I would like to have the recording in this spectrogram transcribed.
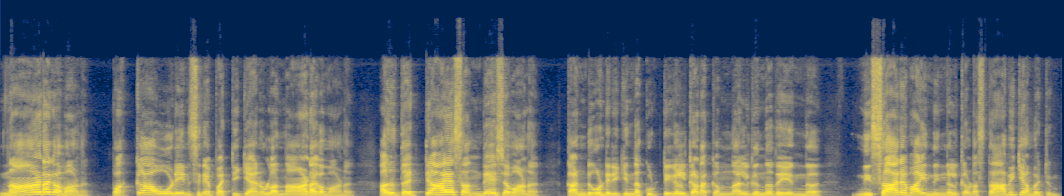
നാടകമാണ്. പക്ക ഓഡിയൻസിനെ പറ്റിക്കാനുള്ള നാടകമാണ്. അത് തെറ്റായ സന്ദേശമാണ് കണ്ടുകൊണ്ടിരിക്കുന്ന കുട്ടികൾക്കടക്കം നൽകുന്നത് എന്ന് നിസാരമായി നിങ്ങൾക്ക് അവിടെ സ്ഥാപിക്കാൻ പറ്റും.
